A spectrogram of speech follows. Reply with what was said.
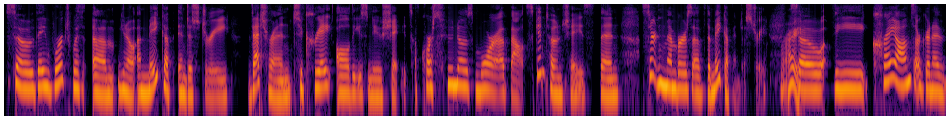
So they worked with, um, you know, a makeup industry veteran to create all these new shades. Of course, who knows more about skin tone shades than certain members of the makeup industry? Right. So the crayons are going to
